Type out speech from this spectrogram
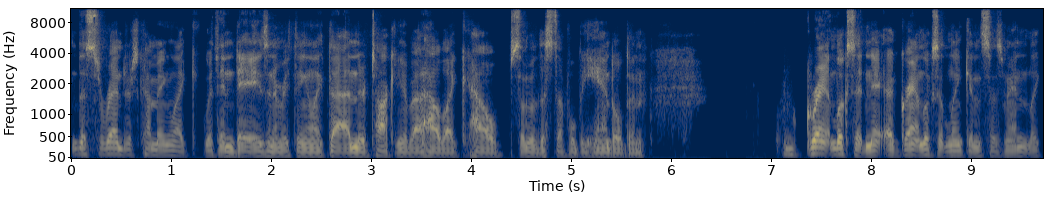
the surrender's coming like within days and everything like that. And they're talking about how like how some of the stuff will be handled. And Grant looks at uh, Grant looks at Lincoln and says, "Man, like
